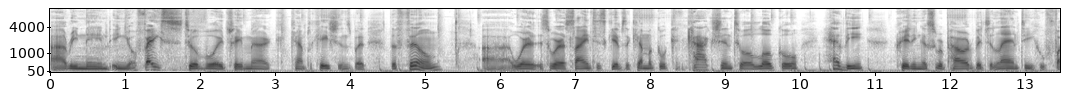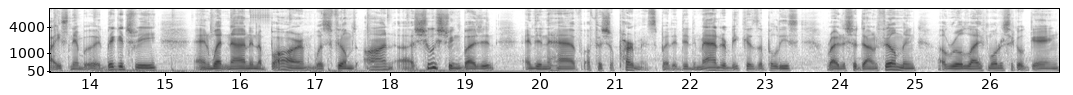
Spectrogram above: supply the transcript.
uh, renamed In Your Face to avoid trademark complications. But the film, uh, where it's where a scientist gives a chemical concoction to a local heavy creating a superpowered vigilante who fights neighborhood bigotry and whatnot in Abar was filmed on a shoestring budget and didn't have official permits. But it didn't matter because the police writers shut down filming a real life motorcycle gang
